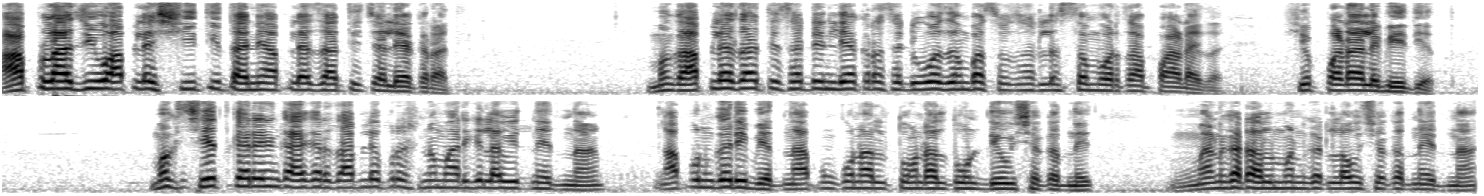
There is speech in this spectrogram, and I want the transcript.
आपला जीव आपल्या शेतीत आणि आपल्या जातीच्या लेकरात मग आपल्या जातीसाठी लेकरासाठी वजन बसवासाठी समोरचा पाडायचा. हे पडायला भेद येत. मग शेतकऱ्यांनी काय करायचं? आपले प्रश्न मार्गी लावित नाहीत ना. आपण गरीब आहेत ना आपण कोणाला तोंडाला तोंड देऊ शकत नाहीत. मनगटाला मनगट लावू शकत नाहीत ना.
